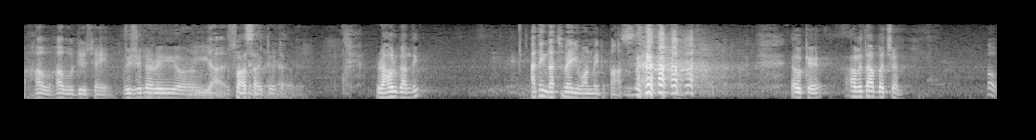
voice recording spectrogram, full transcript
how how would you say visionary or Yeah, far-sighted. like Rahul Gandhi, I think that's where you want me to pass. okay. Amitabh Bachchan, oh,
